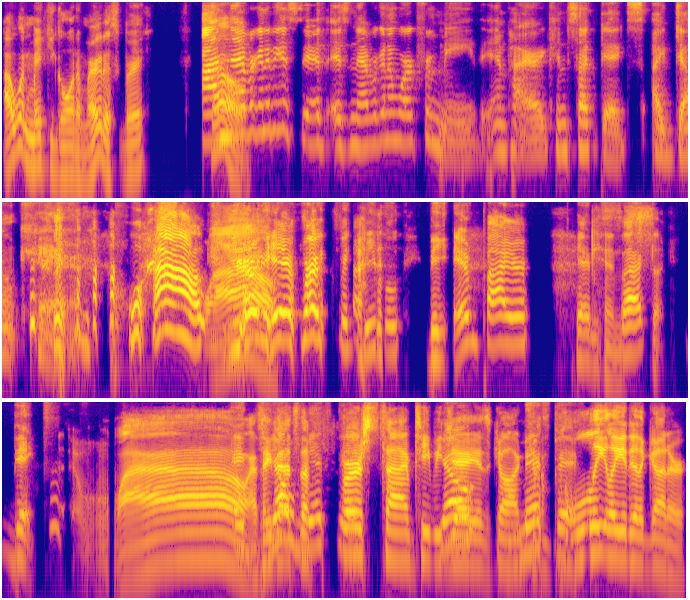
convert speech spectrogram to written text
I wouldn't make you go on a murder spree. I'm No. never gonna be a Sith. It's never gonna work for me. The Empire can suck dicks. I don't care. wow! You heard Wow. it here first, people. The Empire can, Can suck suck- dicks. Wow. And I think Joe that's the missed it. first time TBJ Joe has gone missed it. completely into the gutter.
